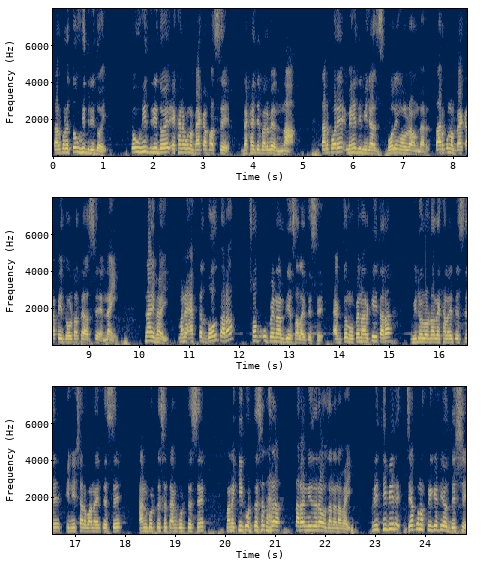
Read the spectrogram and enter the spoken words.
তারপরে তৌহিদ হৃদয়। তৌহিদ হৃদয়ের এখানে কোনো ব্যাকআপ আছে? দেখাইতে পারবেন? না। তারপরে মেহেদি মিরাজ বোলিং অলরাউন্ডার তার কোনো ব্যাকআপ এই দলটাতে আছে? নাই। নাই ভাই মানে একটা দল তারা সব ওপেনার দিয়ে চালাইতেছে। একজন ওপেনারকেই তারা মিডল অর্ডারে খেলাইতেছে ফিনিশার বানাইতেছে হ্যান করতেছে, ত্যান করতেছে। মানে কি করতেছে তারা? তারা নিজেরাও জানে না ভাই। পৃথিবীর যে কোনো ক্রিকেটীয় দেশে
